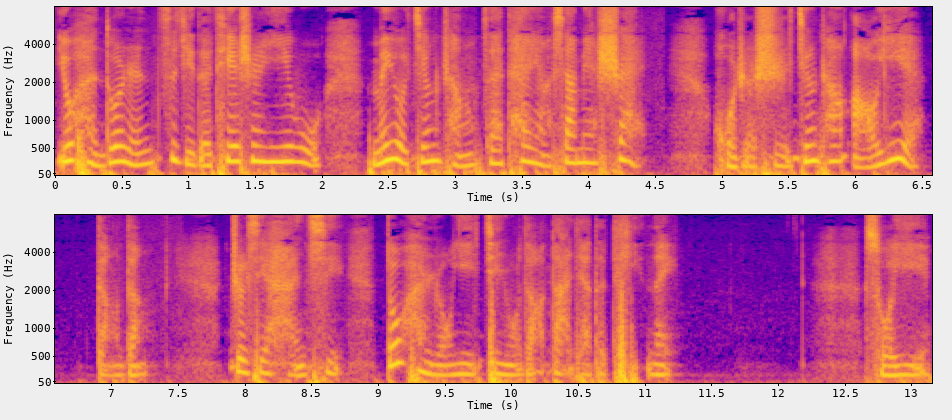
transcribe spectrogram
有很多人自己的贴身衣物没有经常在太阳下面晒，或者是经常熬夜等等，这些寒气都很容易进入到大家的体内。所以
